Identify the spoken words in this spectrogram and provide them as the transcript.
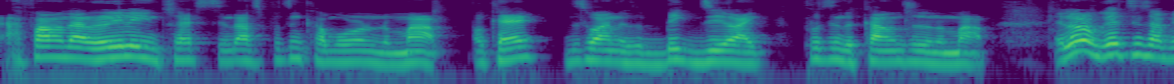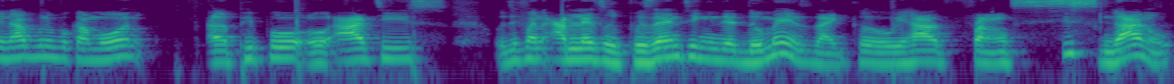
I found that really interesting. That's putting Cameroon on the map. Okay? This one is a big deal, like putting the country on the map. A lot of great things have been happening for Cameroon. Uh, people or artists or different athletes representing in their domains. Like uh, we had Francis Ngannou,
